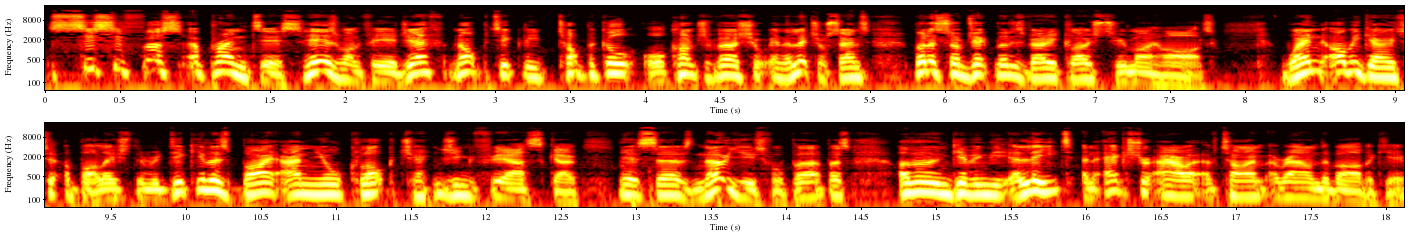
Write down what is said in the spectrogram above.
Sisyphus Apprentice. Here's one for you, Geoff. Not particularly topical or controversial in the literal sense, but a subject that is very close to my heart. When are we going to abolish the ridiculous biannual clock changing fiasco? It serves no useful purpose other than giving the elite an extra hour of time around the barbecue.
